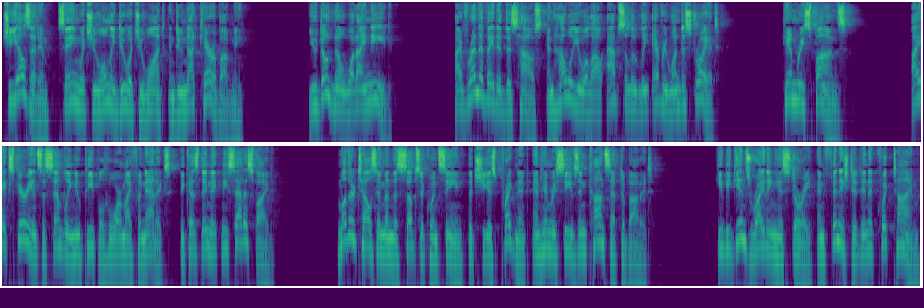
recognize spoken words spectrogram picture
She yells at him, saying which you only do what you want and do not care about me. You don't know what I need. I've renovated this house and how will you allow absolutely everyone destroy it? Him responds. I experience assembling new people who are my fanatics because they make me satisfied. Mother tells him in the subsequent scene that she is pregnant and him receives in concept about it. He begins writing his story and finished it in a quick time.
